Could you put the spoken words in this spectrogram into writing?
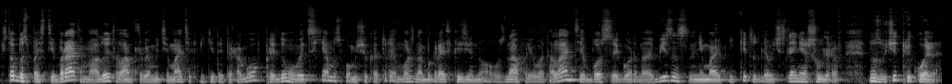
Чтобы спасти брата, молодой талантливый математик Никита Пирогов придумывает схему, с помощью которой можно обыграть казино. Узнав о его таланте, боссы игорного бизнеса нанимают Никиту для вычисления шулеров. Ну, звучит прикольно,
